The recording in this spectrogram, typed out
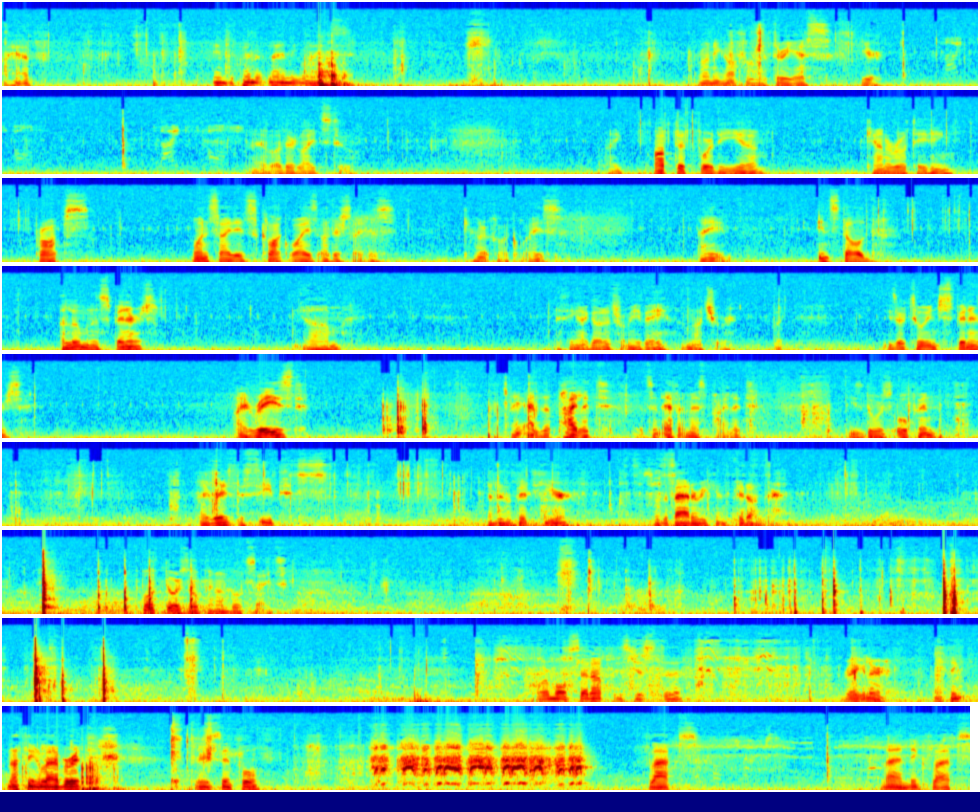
I have independent landing lights running off of a 3S here. I have other lights too. I opted for the uh, counter rotating props. One side is clockwise, other side is counterclockwise. I installed aluminum spinners. Um, I think I got it from eBay, I'm not sure. But these are two inch spinners. I raised, I added a pilot. It's an FMS pilot. These doors open. I raised the seat a little bit here so the battery can fit under. both doors open on both sides. Normal setup is just uh, regular, nothing, nothing elaborate, very simple. Flaps, landing flaps.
